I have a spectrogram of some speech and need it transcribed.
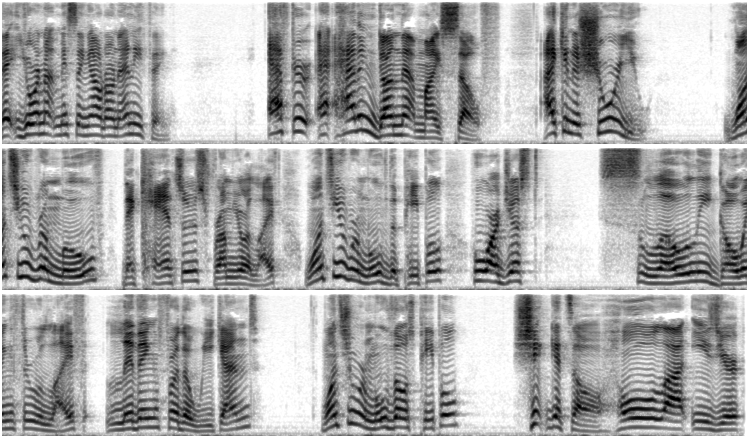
that you're not missing out on anything. After having done that myself, I can assure you, once you remove the cancers from your life, once you remove the people who are just slowly going through life, living for the weekend, once you remove those people, shit gets a whole lot easier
